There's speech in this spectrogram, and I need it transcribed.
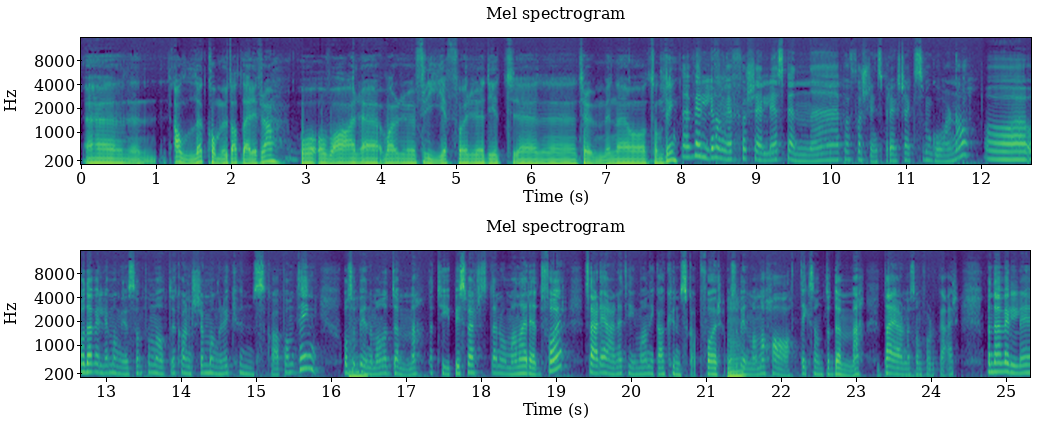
Alle kom ut igjen derifra og, og var, eh, var, frie for de uh, traumene og sånne ting? Det er veldig mange forskjellige spennende på forskningsprosjekt som går nå. Og, og, det er veldig mange som på en måte kanskje mangler kunnskap om ting. Og så mm. begynner man å dømme. Det er typisk hvis det er noe man er redd for, så er det gjerne ting man ikke har kunnskap for. Og så mm. begynner man å hate, ikke sant, å dømme. Det er gjerne sånn folk er. Men det er en veldig,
